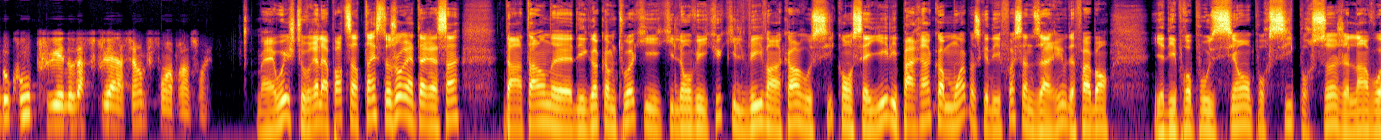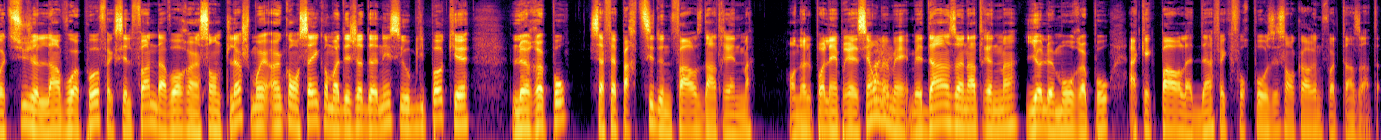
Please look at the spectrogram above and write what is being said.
beaucoup, puis nos articulations, puis faut en prendre soin. Ben oui, je t'ouvrais la porte certain. C'est toujours intéressant d'entendre euh, des gars comme toi qui, qui l'ont vécu, qui le vivent encore aussi, conseiller les parents comme moi, parce que des fois, ça nous arrive de faire, bon, il y a des propositions pour ci, pour ça, je l'envoie dessus, je l'envoie pas. Fait que c'est le fun d'avoir un son de cloche. Moi, un conseil qu'on m'a déjà donné, c'est oublie pas que le repos, ça fait partie d'une phase d'entraînement. On n'a pas l'impression, mais, mais dans un entraînement, il y a le mot repos à quelque part là-dedans. Fait qu'il faut reposer son corps une fois de temps en temps.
